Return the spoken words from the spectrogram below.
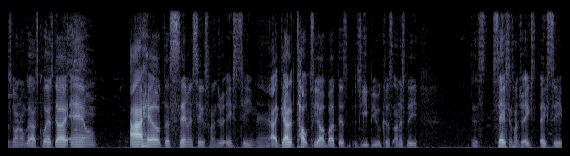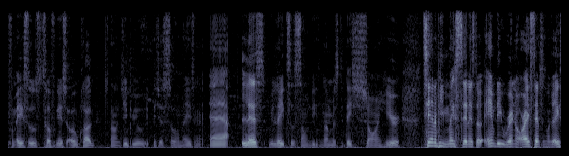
What's going on, guys? QuezGod, and I have the 7600 XT, man. I gotta talk to y'all about this GPU because honestly, this 7600 XT from Asus tough against overclock um, GPU is just so amazing. And let's relate to some of these numbers that they showing here. 1080p max settings, the AMD Radeon RX 7600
